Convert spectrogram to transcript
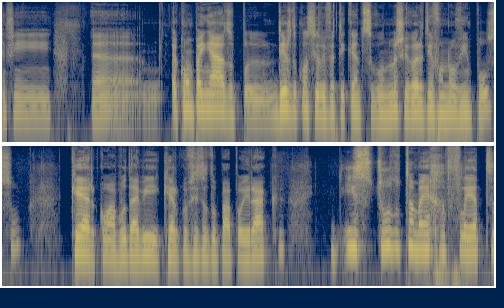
enfim. Uh, acompanhado desde o Concílio Vaticano II, mas que agora teve um novo impulso quer com Abu Dhabi, quer com a visita do Papa ao Iraque, isso tudo também reflete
